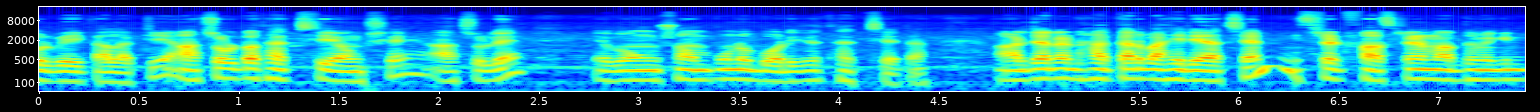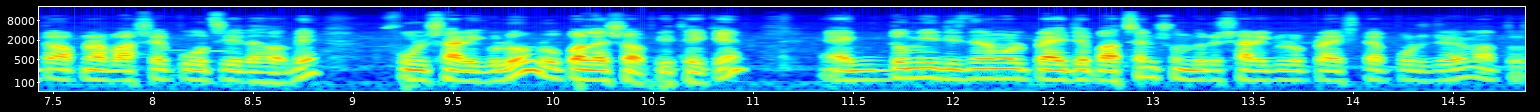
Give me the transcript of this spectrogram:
করবে এই কালারটি। আঁচলটা থাকছে এই অংশে, আঁচলে, এবং সম্পূর্ণ বডিতে থাকছে এটা। আর যারা ঢাকার বাহিরে আছেন, স্ট্রেট ফাস্টের মাধ্যমে কিন্তু আপনার বাসায় পৌঁছে দিতে হবে ফুল শাড়িগুলো রূপালয় শপটি থেকে। একদমই রিজনেবল প্রাইজে পাচ্ছেন। সুন্দরী শাড়িগুলোর প্রাইসটা পড়ে যাবে মাত্র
